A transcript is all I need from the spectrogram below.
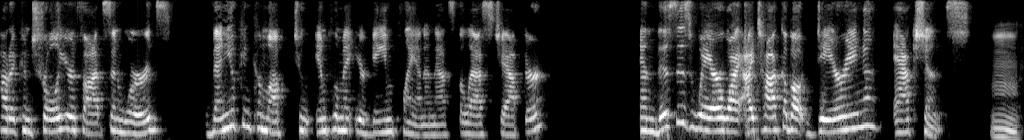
how to control your thoughts and words, then you can come up to implement your game plan. And that's the last chapter. And this is where why I talk about daring actions Mm.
